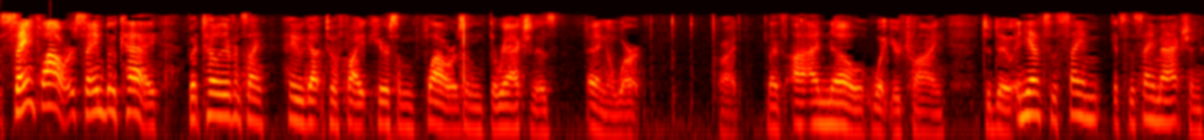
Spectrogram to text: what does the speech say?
same flowers, same bouquet, but totally different. Saying, hey, we got into a fight. Here's some flowers, and the reaction is, that ain't gonna work. Right? That's I, I know what you're trying to do, and yet it's the same. It's the same action,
